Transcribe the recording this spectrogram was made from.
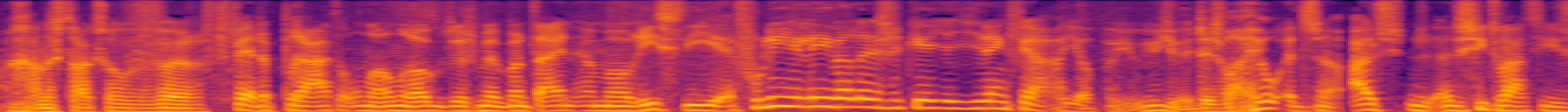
We gaan er straks over verder praten. Onder andere ook dus met Martijn en Maurice. Die, voelen jullie wel eens een keer dat je denkt... Van, ja, dit is wel heel, het is een uit, de situatie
